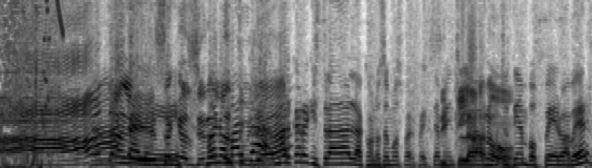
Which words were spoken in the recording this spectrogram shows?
Ah, ándale, esa canción bueno, es la marca, tuya. marca registrada la conocemos perfectamente Sí, claro. mucho tiempo, pero a ver,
